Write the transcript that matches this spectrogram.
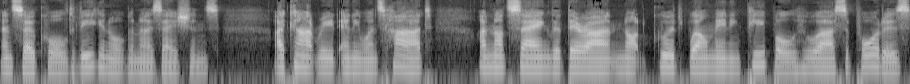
and so called vegan organizations. I can't read anyone's heart. I'm not saying that there are not good, well meaning people who are supporters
